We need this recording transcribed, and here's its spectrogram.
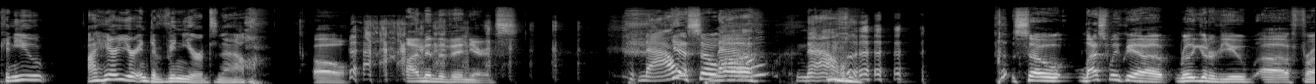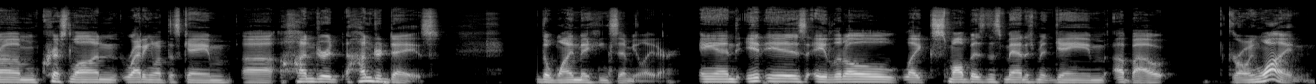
Can you? I hear you're into vineyards now. Oh, I'm in the vineyards. Now Yeah, so, now uh, Now, So last week we had a really good review uh, from Chris Lawn writing about this game, uh, 100, 100 Days, the winemaking simulator. And it is a little like small business management game about growing wine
